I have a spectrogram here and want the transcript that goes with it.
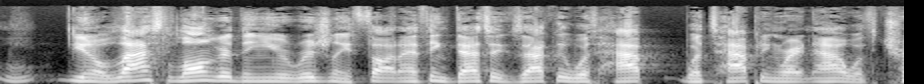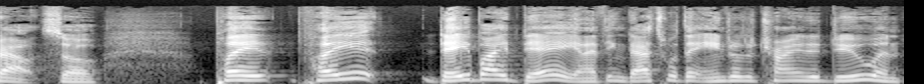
you know last longer than you originally thought. And I think that's exactly what hap- what's happening right now with Trout. So play play it day by day, and I think that's what the Angels are trying to do. And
